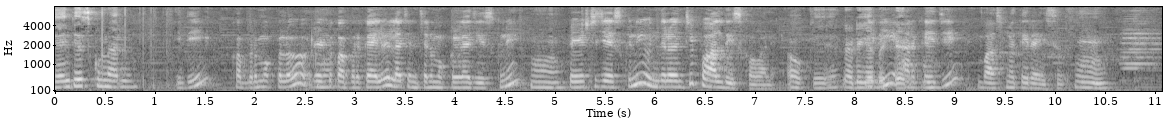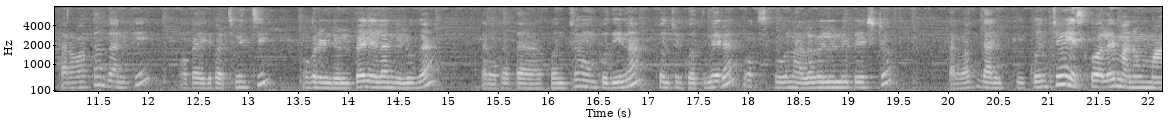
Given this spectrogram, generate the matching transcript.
ఏం తీసుకున్నారు? ఇది కొబ్బరి ముక్కలు రెండు కొబ్బరికాయలు ఇలా చిన్న చిన్న ముక్కలుగా చేసుకుని. పేస్ట్ చేసుకుని ఇందులోంచి పాలు తీసుకోవాలి ఓకే ఇది అర కేజీ బాస్మతి రైస్. తర్వాత దానికి ఒక ఐదు పచ్చిమిర్చి ఒక రెండు ఉల్లిపాయలు ఇలా నిలువుగా తర్వాత కొంచెం పుదీనా కొంచెం కొత్తిమీర ఒక స్పూన్ అల్లం వెల్లుల్లి పేస్ట్ తర్వాత దానికి కొంచెం వేసుకోవాలి మనం మా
